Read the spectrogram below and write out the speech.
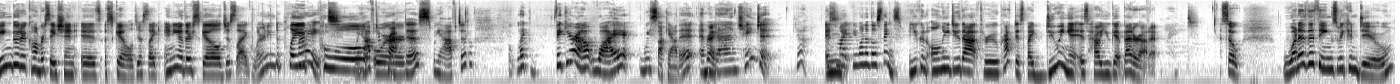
being good at conversation is a skill, just like any other skill, just like learning to play Right. pool. We have to or- practice. We have to like figure out why we suck at it and Right. then change it. Yeah. This And might be one of those things. you can only do that through practice. By doing it is how you get better at it. Right. So, one of the things we can do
